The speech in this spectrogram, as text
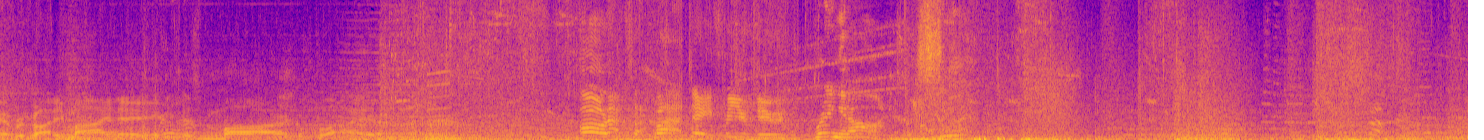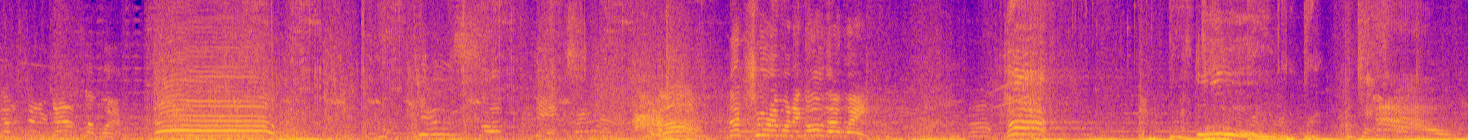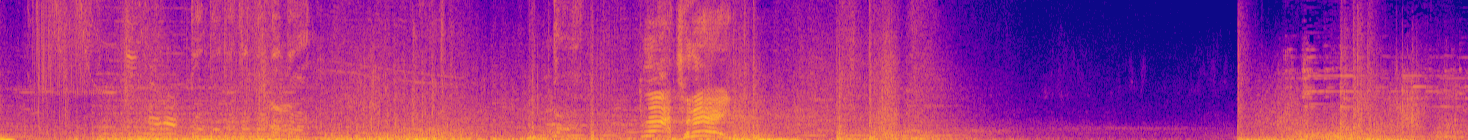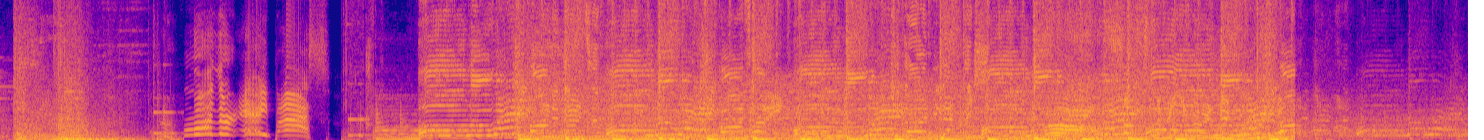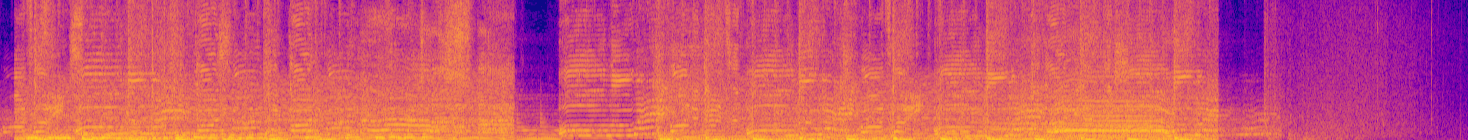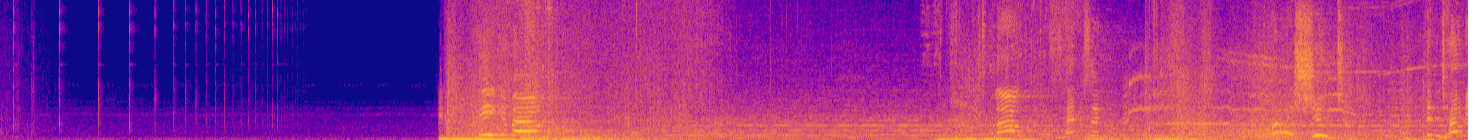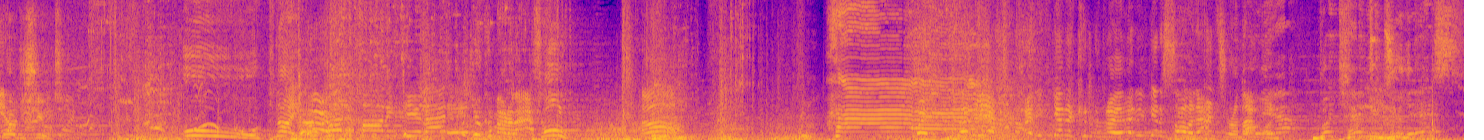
everybody, my name is Markiplier. Oh, that's a bad day for you, dude. Bring it on. Today! Mother ape ass! All the way, Mrs. Henderson? How do I shoot? Didn't tell me how to shoot. Ooh! Nice! Good morning to you, laddie! Did you come out of asshole? Oh! Wait, is that a yes or no? I didn't get a, con- I, I didn't get a solid answer on that oh, one. But can you do this?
